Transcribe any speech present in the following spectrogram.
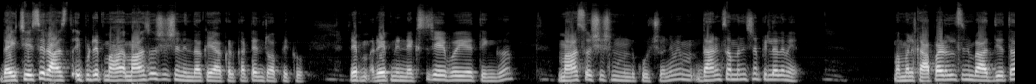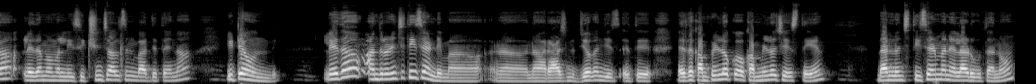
దయచేసి రాజ్ ఇప్పుడు రేపు మా మా అసోసియేషన్ ఇందాక అక్కడ కట్టిన టాపిక్ రేపు రేపు నేను నెక్స్ట్ చేయబోయే థింగ్ మా అసోసియేషన్ ముందు కూర్చొని మేము దానికి సంబంధించిన పిల్లలమే. మమ్మల్ని కాపాడాల్సిన బాధ్యత లేదా మమ్మల్ని శిక్షించాల్సిన బాధ్యత అయినా ఇటే ఉంది. లేదా అందులో నుంచి తీసేయండి మా నా- రాజుని ఉద్యోగం చేసి లేదా కంపెనీలో కంపెనీలో చేస్తే దాని నుంచి తీసేయడం అని ఎలా అడుగుతాను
